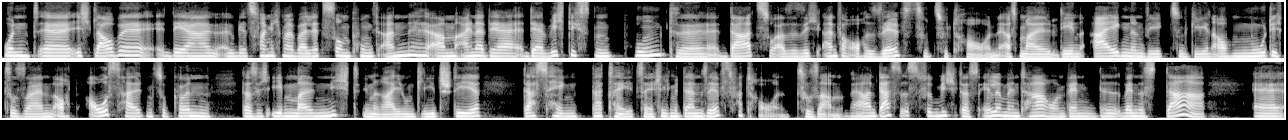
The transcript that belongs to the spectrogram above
Und äh, ich glaube, der, jetzt fange ich mal bei letzterem Punkt an, ähm, einer der, der wichtigsten Punkte dazu, also sich einfach auch selbst zuzutrauen, erstmal mhm. den eigenen Weg zu gehen, auch mutig zu sein, auch aushalten zu können, dass ich eben mal nicht in Reihe und Glied stehe, das hängt da tatsächlich mit deinem Selbstvertrauen zusammen. Ja, und das ist für mich das Elementare. Und wenn, wenn es da äh,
